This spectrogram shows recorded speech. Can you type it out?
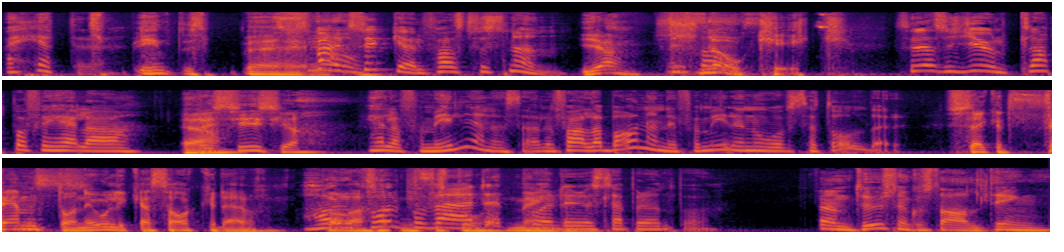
vad heter det? Inte... sp- Eh, Sparkcykel fast för snön. ja, snowkick. Så det är alltså julklappar för hela, Ja. Precis ja. hela familjen nästan, eller för alla barnen i familjen oavsett ålder. Säkert 15 olika saker där. Har bara du så att koll ni på förstår värdet på mängden. det du släpper runt på? 5000 kostar allting.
